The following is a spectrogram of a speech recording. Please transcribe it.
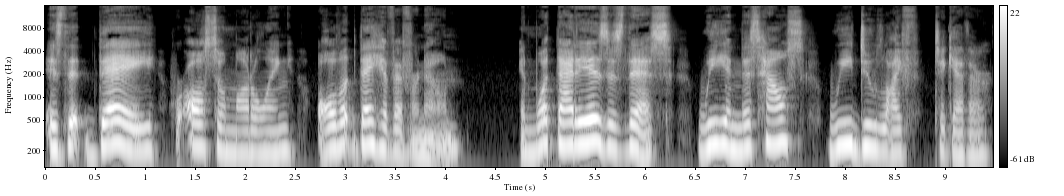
is that they were also modeling all that they have ever known. And what that is, is this we in this house, we do life together.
